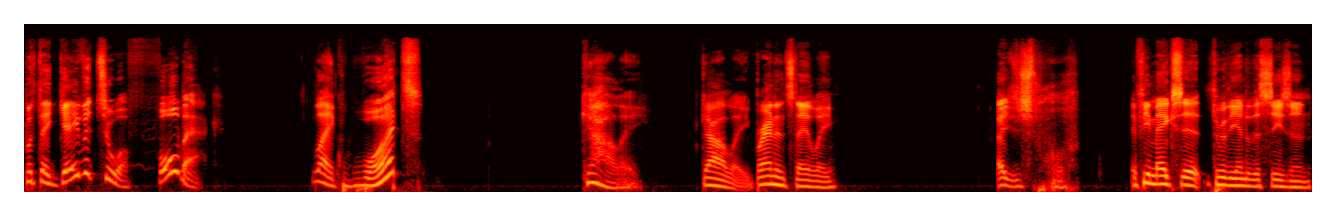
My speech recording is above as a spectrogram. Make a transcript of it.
But they gave it to a fullback. Like, what? Golly. Golly. Brandon Staley. Just, if he makes it through the end of the season,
